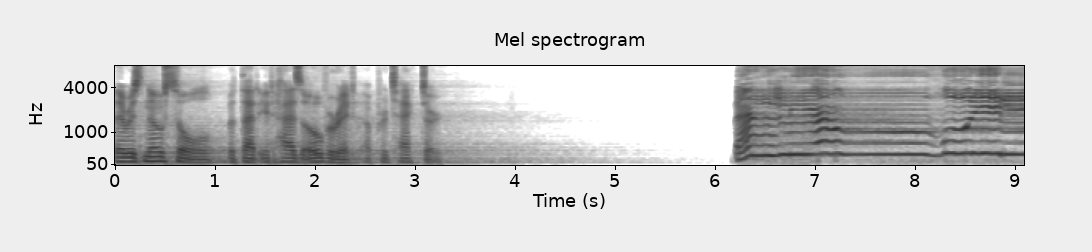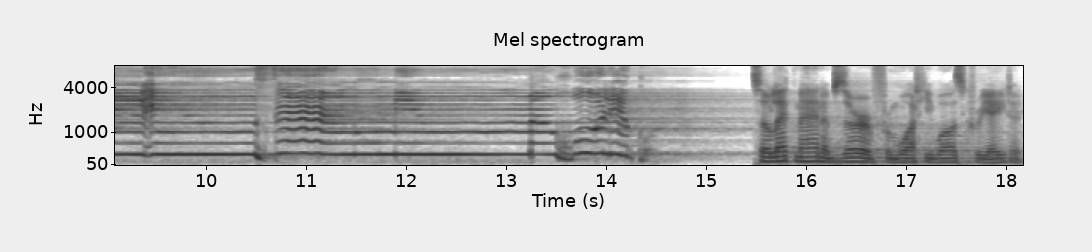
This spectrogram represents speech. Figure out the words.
There is no soul but that it has over it a protector. فلينظر الإنسان مما خلق So let man observe from what he was created.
